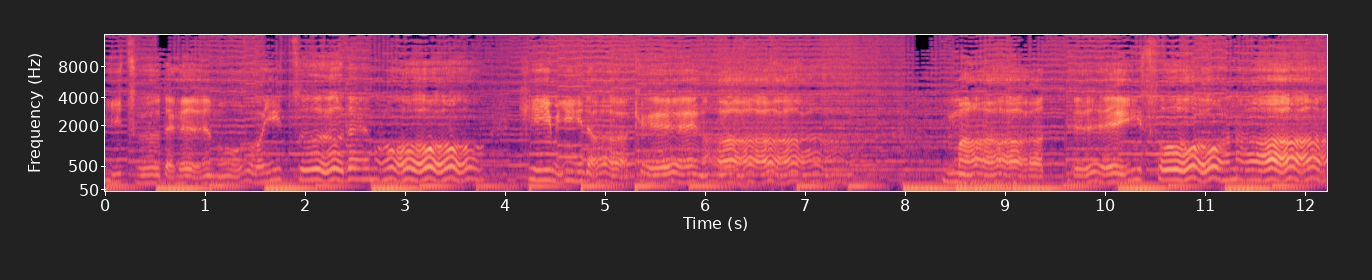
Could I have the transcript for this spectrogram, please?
いつでもいつでも君だけが待っていそうな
